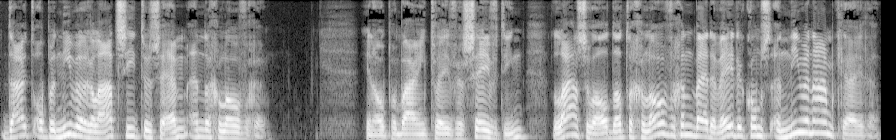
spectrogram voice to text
duidt op een nieuwe relatie tussen hem en de gelovigen. In Openbaring 2, vers 17 lazen we al dat de gelovigen bij de wederkomst een nieuwe naam krijgen.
